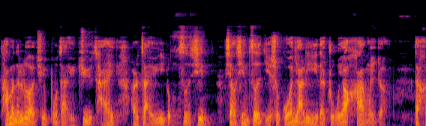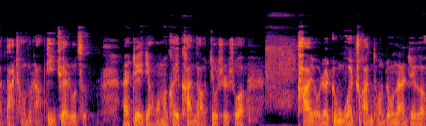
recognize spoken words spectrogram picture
他们的乐趣不在于聚财，而在于一种自信，相信自己是国家利益的主要捍卫者。在很大程度上，的确如此。哎，这一点我们可以看到，就是说。他有着中国传统中的这个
